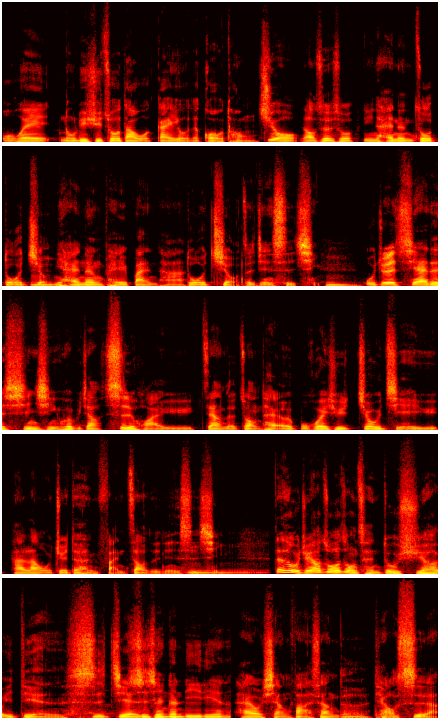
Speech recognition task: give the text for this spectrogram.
我会努力去。去做到我该有的沟通，就老实说，你还能做多久？你还能陪伴他多久？这件事情，嗯，我觉得现在的心情会比较释怀于这样的状态，而不会去纠结于他让我觉得很烦躁这件事情。但是我觉得要做到这种程度，需要一点时间、时间跟历练，还有想法上的调试啊，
